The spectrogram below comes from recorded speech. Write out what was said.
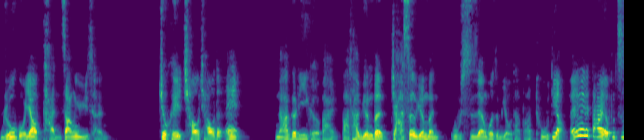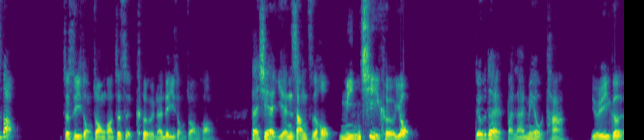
如果要坦张玉成，就可以悄悄的，哎，拿个立可白，把他原本假设原本五十人或者有他，把他涂掉，哎，大家也不知道，这是一种状况，这是可能的一种状况。但现在延上之后，名气可用。对不对？本来没有他，有一个，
